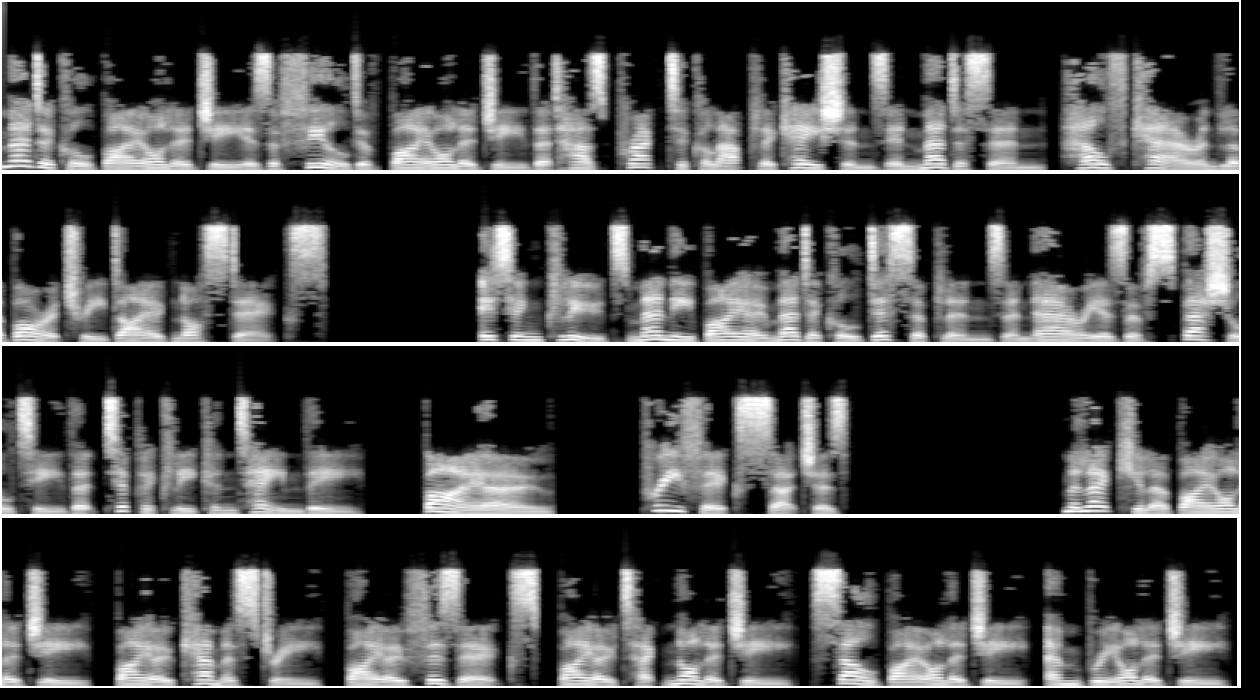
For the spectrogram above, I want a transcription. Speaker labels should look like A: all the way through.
A: Medical biology is a field of biology that has practical applications in medicine, health care and laboratory diagnostics. It includes many biomedical disciplines and areas of specialty that typically contain the «bio» prefix such as Molecular biology, biochemistry, biophysics, biotechnology, cell biology, embryology,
